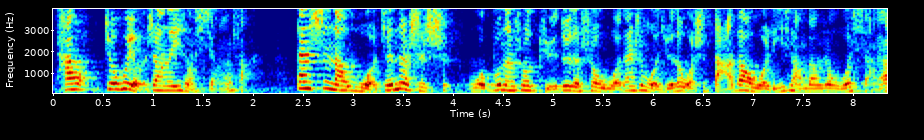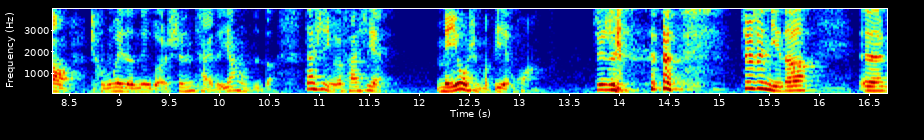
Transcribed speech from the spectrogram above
他就会有这样的一种想法。但是呢，我真的是是，我不能说绝对的瘦我，但是我觉得我是达到我理想当中我想要成为的那个身材的样子的。但是你会发现，没有什么变化，就是 就是你的，呃，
